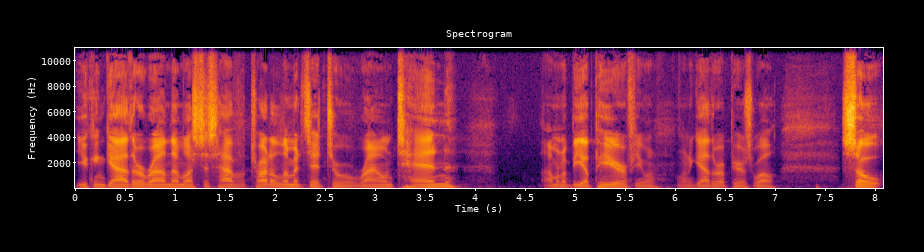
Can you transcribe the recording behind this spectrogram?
you can gather around them. Let's just have try to limit it to around 10. I'm going to be up here if you want to gather up here as well. So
